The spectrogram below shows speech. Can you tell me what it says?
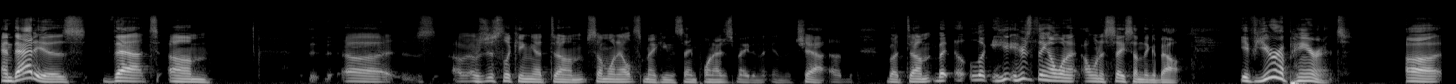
And that is that um, uh, I was just looking at um, someone else making the same point I just made in the in the chat. Uh, but um, but uh, look, here's the thing I want to I want to say something about. If you're a parent, uh,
